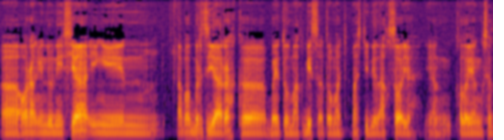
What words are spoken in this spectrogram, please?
uh, orang Indonesia ingin apa berziarah ke Baitul Maqdis atau Masjidil Aqsa ya yang kalau yang se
